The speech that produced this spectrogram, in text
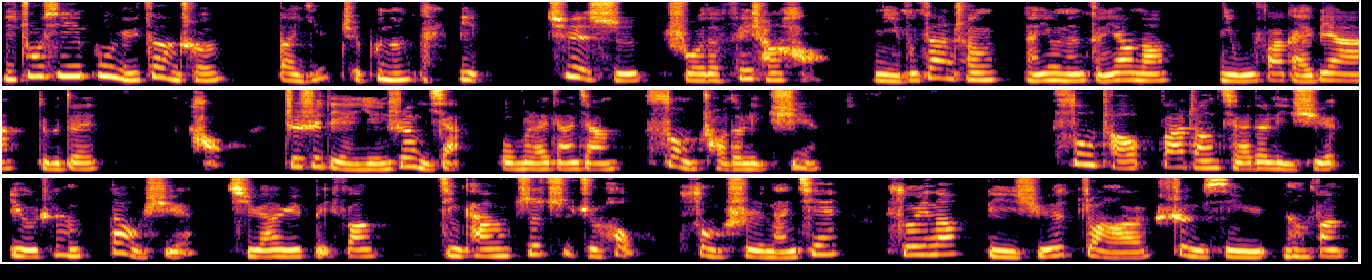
你朱熹不予赞成，但也绝不能改变。确实说的非常好。你不赞成，那又能怎样呢？你无法改变啊，对不对？好，知识点延伸一下，我们来讲讲宋朝的理学。宋朝发展起来的理学又称道学，起源于北方。靖康之耻之后，宋室南迁，所以呢，理学转而盛行于南方。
